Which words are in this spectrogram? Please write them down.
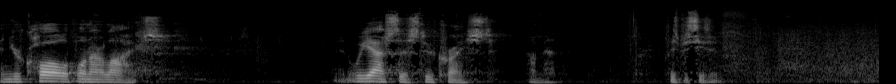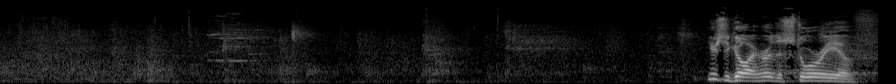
and your call upon our lives. And we ask this through Christ. Amen. Please be seated. Years ago, I heard the story of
